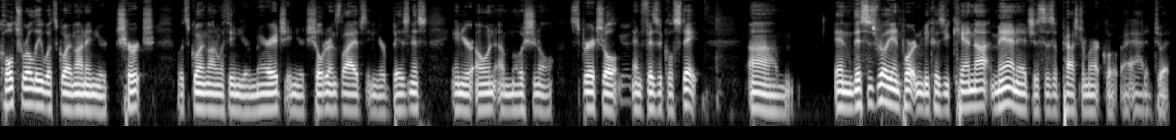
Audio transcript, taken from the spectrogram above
culturally, what's going on in your church, what's going on within your marriage, in your children's lives, in your business, in your own emotional, spiritual, and physical state. Um, and this is really important because you cannot manage. This is a Pastor Mark quote I added to it.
